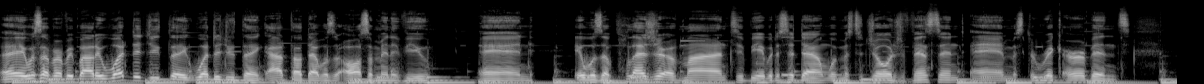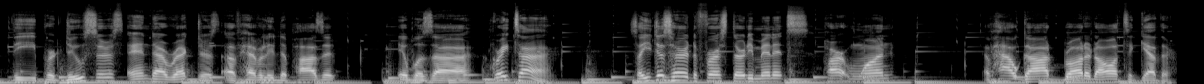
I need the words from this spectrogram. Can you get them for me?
Hey, what's up, everybody? What did you think? What did you think? I thought that was an awesome interview, and it was a pleasure of mine to be able to sit down with Mr. George Vincent and Mr. Rick Urbans, the producers and directors of Heavenly Deposit. It was a great time. So, you just heard the first 30 minutes, part one, of how God brought it all together.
